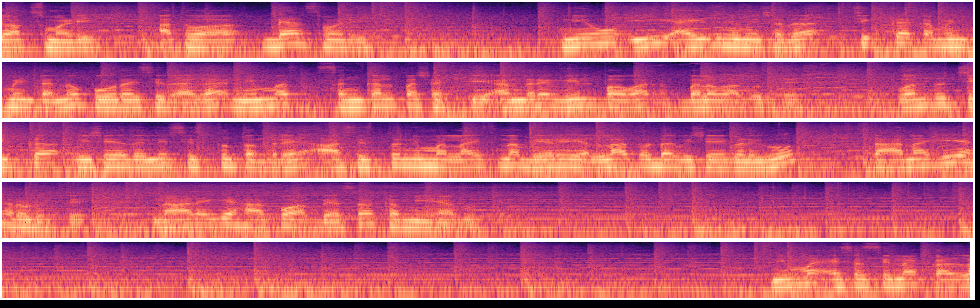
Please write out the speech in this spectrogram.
ಜಾಕ್ಸ್ ಮಾಡಿ ಅಥವಾ ಡ್ಯಾನ್ಸ್ ಮಾಡಿ. ನೀವು ಈ ಐದು ನಿಮಿಷದ ಚಿಕ್ಕ ಕಮಿಟ್ಮೆಂಟನ್ನು ಪೂರೈಸಿದಾಗ ನಿಮ್ಮ ಸಂಕಲ್ಪ ಶಕ್ತಿ, ಅಂದರೆ ವಿಲ್ ಪವರ್ ಬಲವಾಗುತ್ತೆ. ಒಂದು ಚಿಕ್ಕ ವಿಷಯದಲ್ಲಿ ಶಿಸ್ತು ತಂದರೆ ಆ ಶಿಸ್ತು ನಿಮ್ಮ ಲೈಫ್ನ ಬೇರೆ ಎಲ್ಲ ದೊಡ್ಡ ವಿಷಯಗಳಿಗೂ ತಾನಾಗಿಯೇ ಹರಡುತ್ತೆ. ನಾಳೆಗೆ ಹಾಕೋ ಅಭ್ಯಾಸ ಕಮ್ಮಿಯಾಗುತ್ತೆ. ನಿಮ್ಮ ಯಶಸ್ಸಿನ ಕಳ್ಳ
